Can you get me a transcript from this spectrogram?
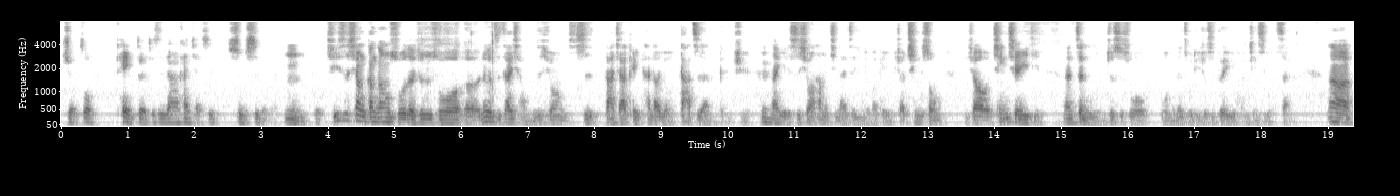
酒做配对，就是让它看起来是舒适的呢？嗯对，其实像刚刚说的，就是说，呃，那个植栽墙，我们是希望是大家可以看到有大自然的感觉，嗯那也是希望他们进来这间酒吧可以比较轻松、比较亲切一点。那正如就是说，我们的主题就是对于环境是友善的。那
